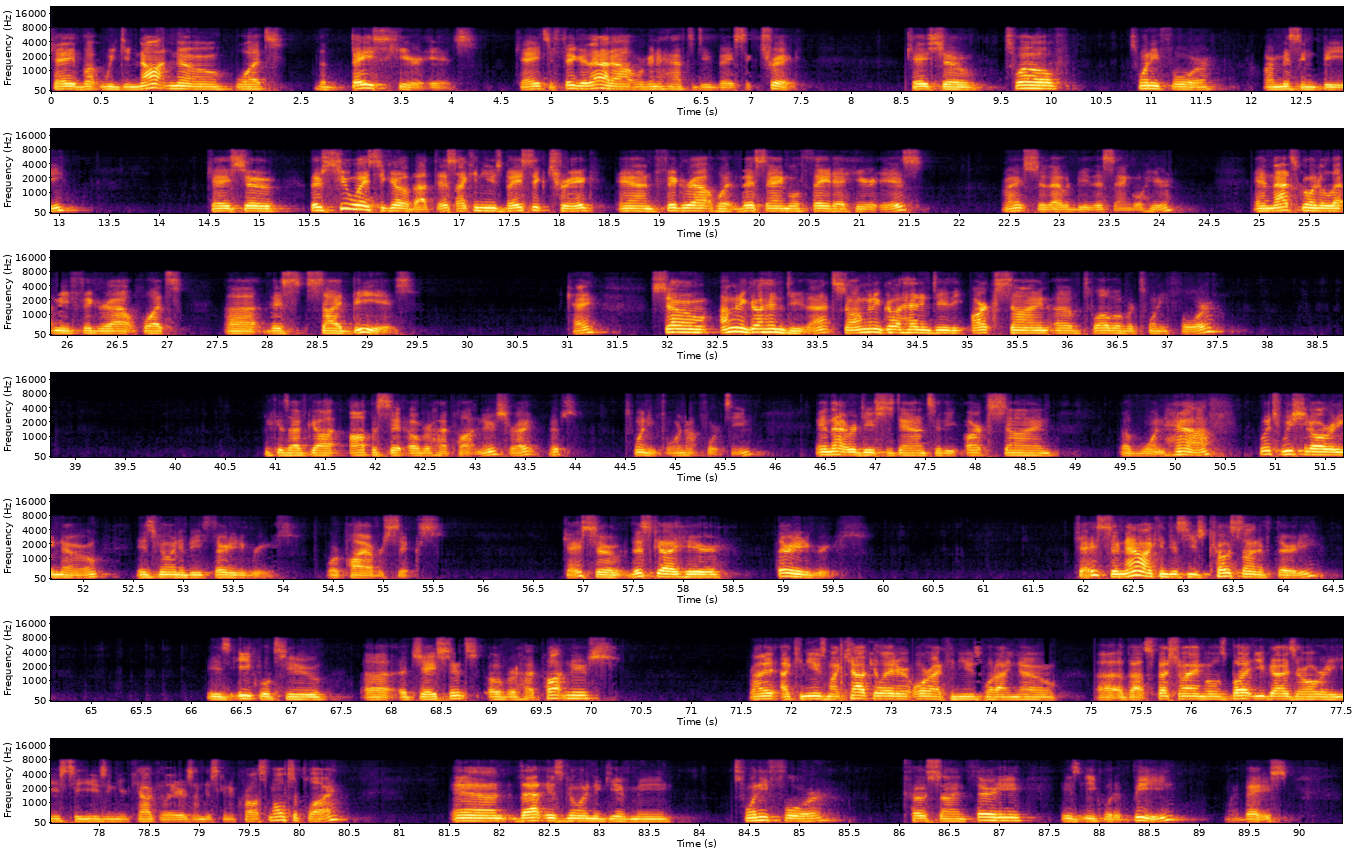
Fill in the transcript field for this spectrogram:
Okay, but we do not know what the base here is. Okay, to figure that out, we're going to have to do basic trig. Okay, so 12, 24 are missing B. Okay, so there's two ways to go about this. I can use basic trig and figure out what this angle theta here is, right? So that would be this angle here. And that's going to let me figure out what uh, this side B is. Okay, so I'm going to go ahead and do that. So I'm going to go ahead and do the arc sine of 12 over 24. Because I've got opposite over hypotenuse, right? Oops. 24, not 14. And that reduces down to the arc sine of 1 half, which we should already know is going to be 30 degrees, or pi over 6. Okay, so this guy here, 30 degrees. Okay, so now I can just use cosine of 30 is equal to uh, adjacent over hypotenuse right? I can use my calculator or I can use what I know uh, about special angles, but you guys are already used to using your calculators. I'm just going to cross multiply. And that is going to give me 24 cosine 30 is equal to B, my base,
